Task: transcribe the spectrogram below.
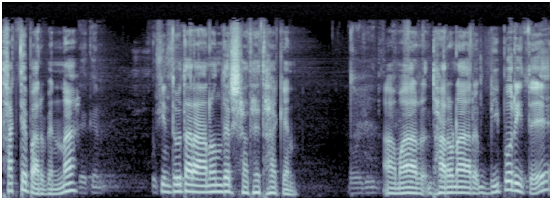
থাকতে পারবেন না। কিন্তু তারা আনন্দের সাথে থাকেন। আমার ধারণার বিপরীতে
